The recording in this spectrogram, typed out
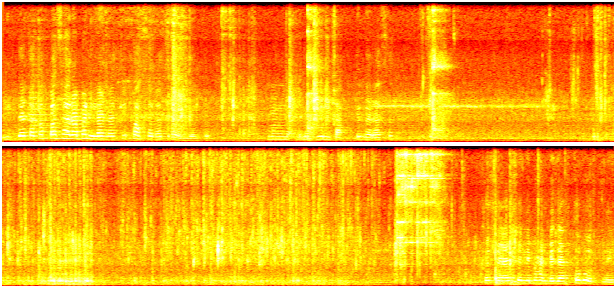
एकदा का पसारा बनला ना की पसाराच राहून जातो. मग म्हटलं मी घेऊन टाकते जरासं. कसं अशाने भांडे जास्त होत नाही.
